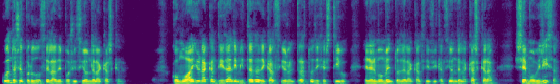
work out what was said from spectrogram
cuando se produce la deposición de la cáscara. Como hay una cantidad limitada de calcio en el tracto digestivo en el momento de la calcificación de la cáscara, se moviliza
